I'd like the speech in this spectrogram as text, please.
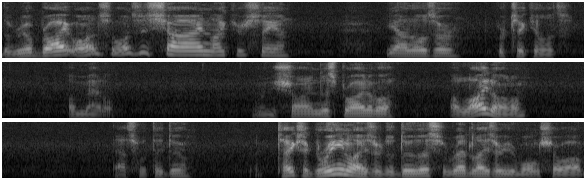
The real bright ones, the ones that shine like you're seeing, yeah, those are particulates of metal. When you shine this bright of a a light on them, that's what they do. It takes a green laser to do this. A red laser, you won't show up.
